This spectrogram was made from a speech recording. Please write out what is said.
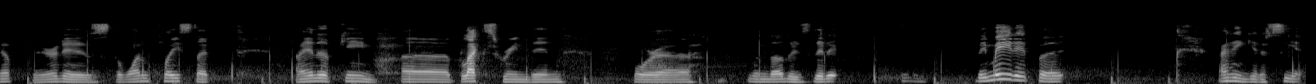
Yep, there it is. The one place that I ended up getting uh, black screened in for uh, when the others did it. They made it, but I didn't get to see it.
